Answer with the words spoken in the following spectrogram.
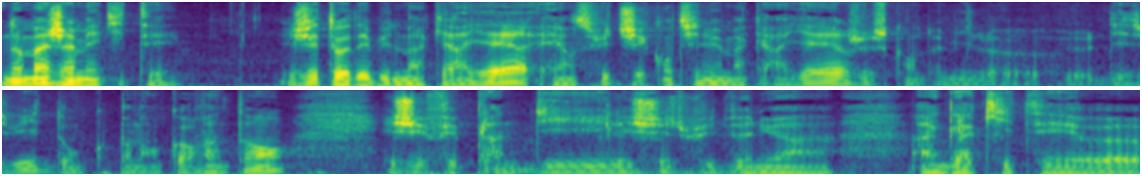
ne m'a jamais quitté. J'étais au début de ma carrière et ensuite j'ai continué ma carrière jusqu'en 2018, donc pendant encore 20 ans. J'ai fait plein de deals et je suis devenu un, gars qui était euh,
